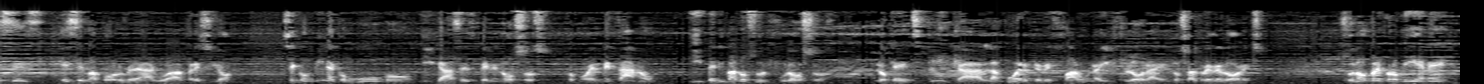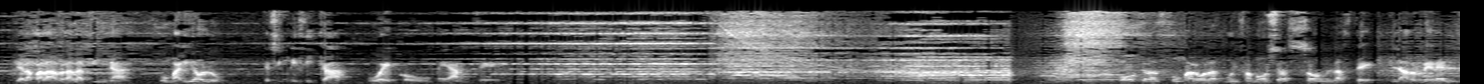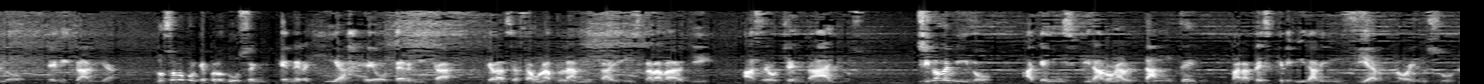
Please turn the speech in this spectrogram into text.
Veces, ese vapor de agua a presión se combina con humo y gases venenosos como el metano y derivados sulfurosos, lo que explica la muerte de fauna y flora en los alrededores. Su nombre proviene de la palabra latina humariolum, que significa hueco humeante. Otras fumarolas muy famosas son las de Larverello, en Italia, no solo porque producen energía geotérmica gracias a una planta instalada allí hace 80 años, sino debido a que inspiraron al Dante para describir al infierno en su.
